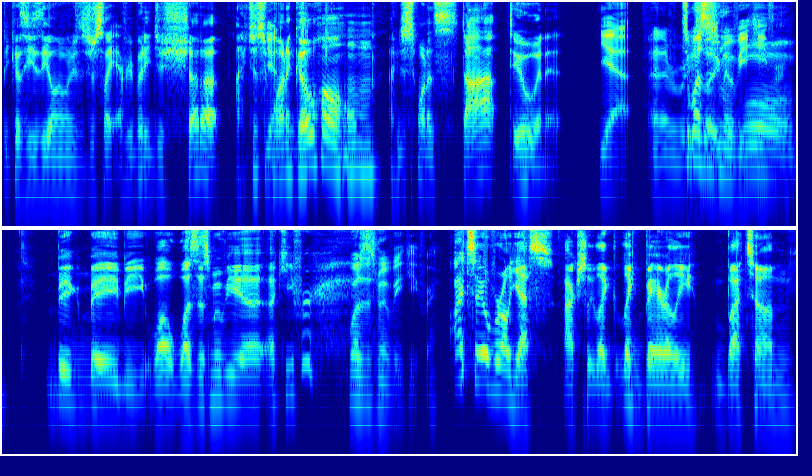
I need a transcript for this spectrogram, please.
because he's the only one who's just like, everybody just shut up. I just Yeah. want to go home. I just want to stop doing it. yeah. And everybody was this movie, oh, Big baby. Well, was this movie a, a Kiefer? What is this movie, a Kiefer? I'd say overall, yes. Actually, like like barely, but um,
